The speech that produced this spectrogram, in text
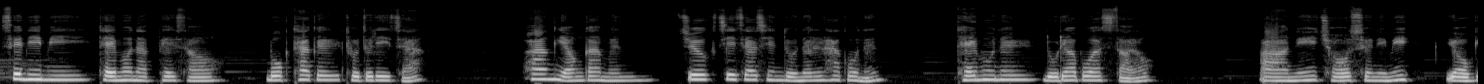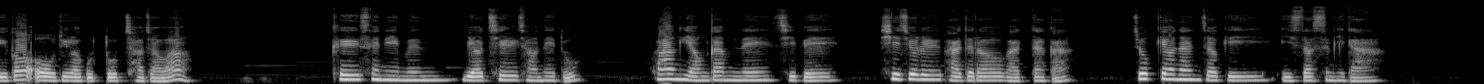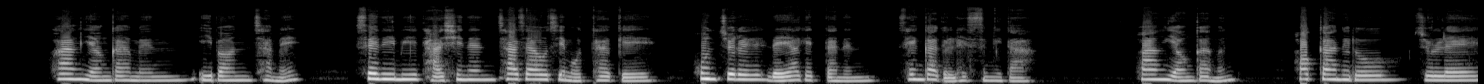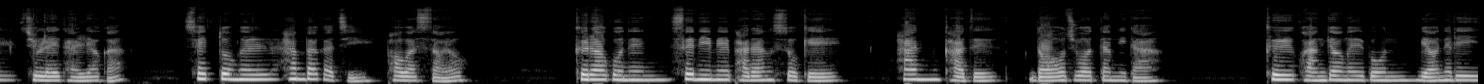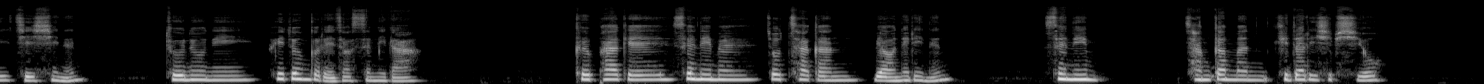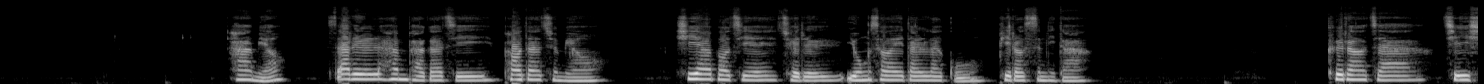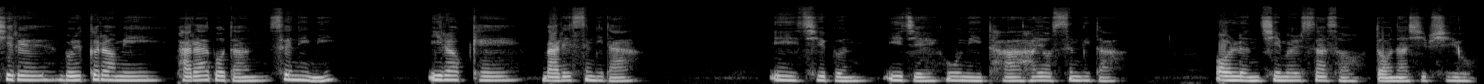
스님이 대문 앞에서 목탁을 두드리자 황영감은 쭉 찢어진 눈을 하고는 대문을 노려보았어요. 아니 저 스님이 여기가 어디라고 또 찾아와? 그 스님은 며칠 전에도 황영감네 집에 시주를 받으러 왔다가 쫓겨난 적이 있었습니다. 황영감은 이번 참에 스님이 다시는 찾아오지 못하게 혼쭐을 내야겠다는 생각을 했습니다. 황영감은 헛간으로 줄레줄레 달려가 쇠똥을 한 바가지 퍼왔어요. 그러고는 스님의 바람 속에 한 가득 넣어 주었답니다. 그 광경을 본 며느리 지씨는 두 눈이 휘둥그레졌습니다. 급하게 스님을 쫓아간 며느리는 스님, 잠깐만 기다리십시오. 하며 쌀을 한 바가지 퍼다 주며 시아버지의 죄를 용서해 달라고 빌었습니다. 그러자 지시를 물끄러미 바라보던 스님이 이렇게 말했습니다. 이 집은 이제 운이 다 하였습니다. 얼른 짐을 싸서 떠나십시오.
